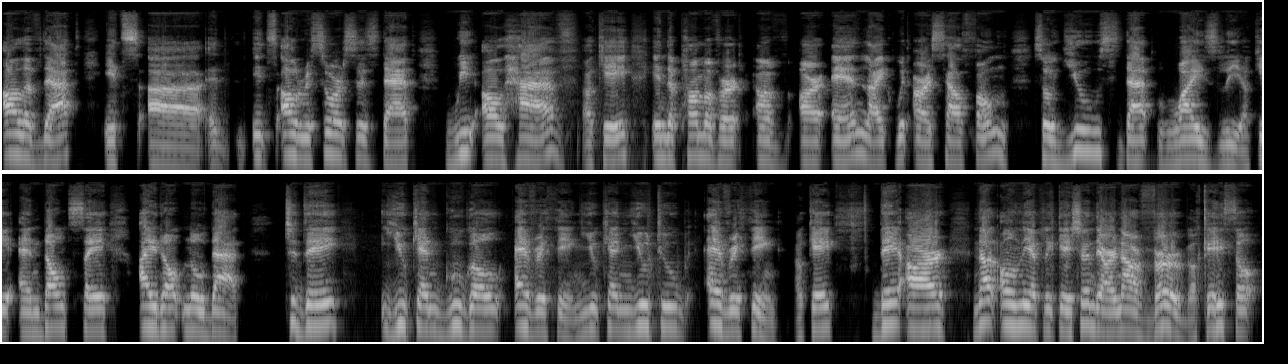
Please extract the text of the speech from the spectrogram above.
all of that. It's uh it, it's all resources that we all have okay in the palm of our of our hand like with our cell phone. So use that wisely okay? And don't say i don't know that. Today you can google everything. You can youtube everything okay? They are not only application they are now a verb okay? So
